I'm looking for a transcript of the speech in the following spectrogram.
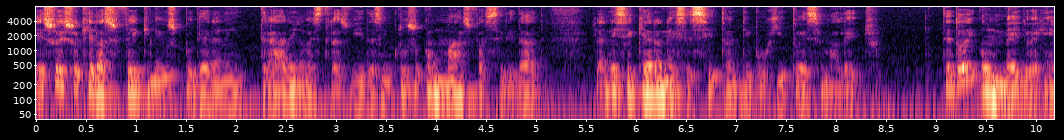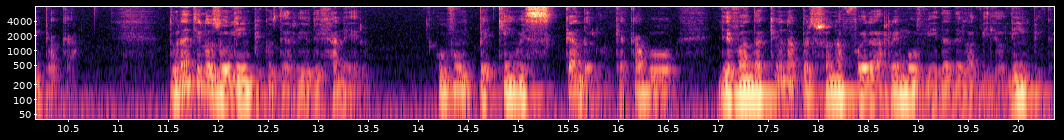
Isso é isso que as fake news puderam entrar em nossas vidas, incluso com mais facilidade. Já nem sequer necessitam um dibujito esse malecho. Te dou um meio exemplo acá. Durante os Olímpicos de Rio de Janeiro, houve um pequeno escândalo que acabou levando a que uma pessoa fuera removida da Vila Olímpica.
